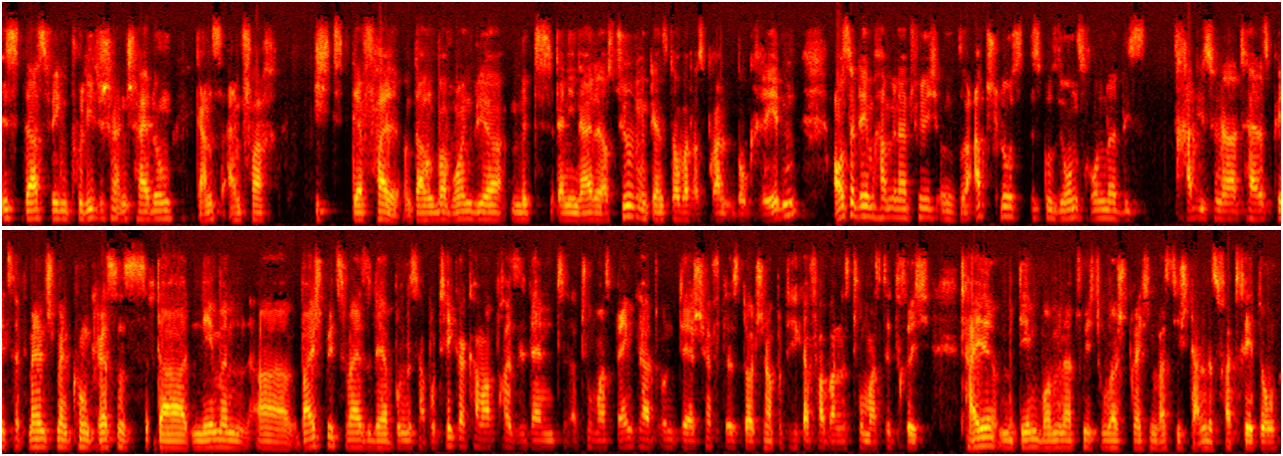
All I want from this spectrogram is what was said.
ist das wegen politischer Entscheidungen ganz einfach nicht der Fall. Und darüber wollen wir mit Danny Neide aus Thüringen und Jens Dorbert aus Brandenburg reden. Außerdem haben wir natürlich unsere Abschlussdiskussionsrunde, die traditioneller Teil des PZ-Management-Kongresses. Da nehmen äh, beispielsweise der Bundesapothekerkammerpräsident äh, Thomas Benkert und der Chef des Deutschen Apothekerverbandes Thomas Dittrich teil. Mit denen wollen wir natürlich darüber sprechen, was die Standesvertretung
